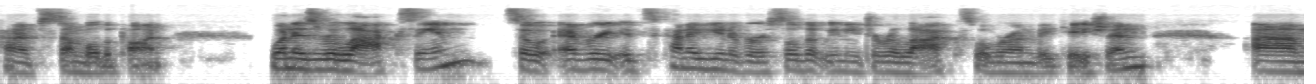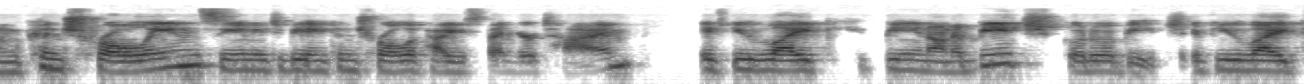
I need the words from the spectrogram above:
kind of stumbled upon. One is relaxing. So every it's kind of universal that we need to relax while we're on vacation. Um, controlling. So you need to be in control of how you spend your time. If you like being on a beach go to a beach. If you like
